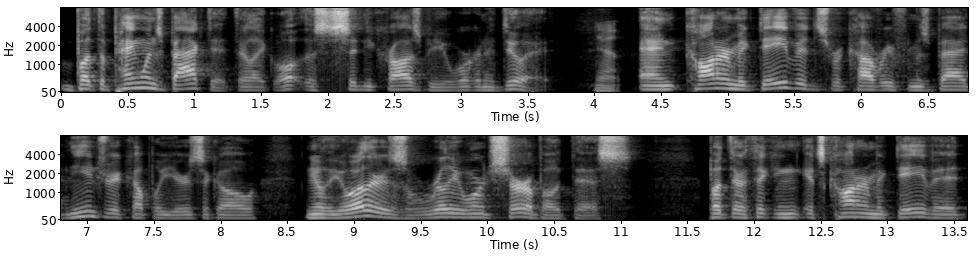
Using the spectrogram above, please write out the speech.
But the Penguins backed it. They're like, "Oh, this is Sidney Crosby. We're going to do it." Yeah. And Connor McDavid's recovery from his bad knee injury a couple years ago, you know, the Oilers really weren't sure about this, but they're thinking it's Connor McDavid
